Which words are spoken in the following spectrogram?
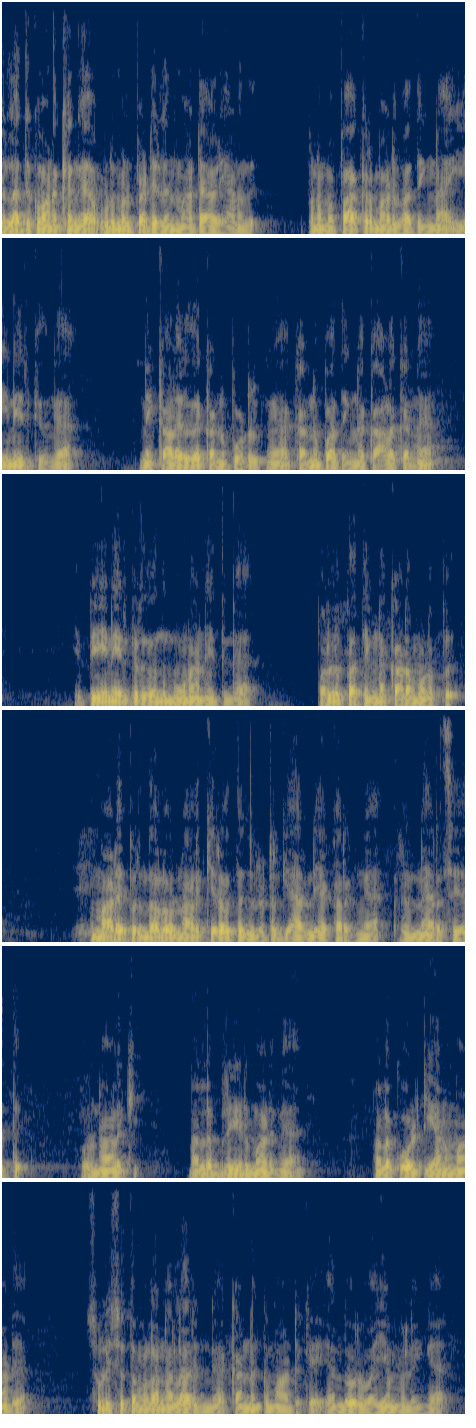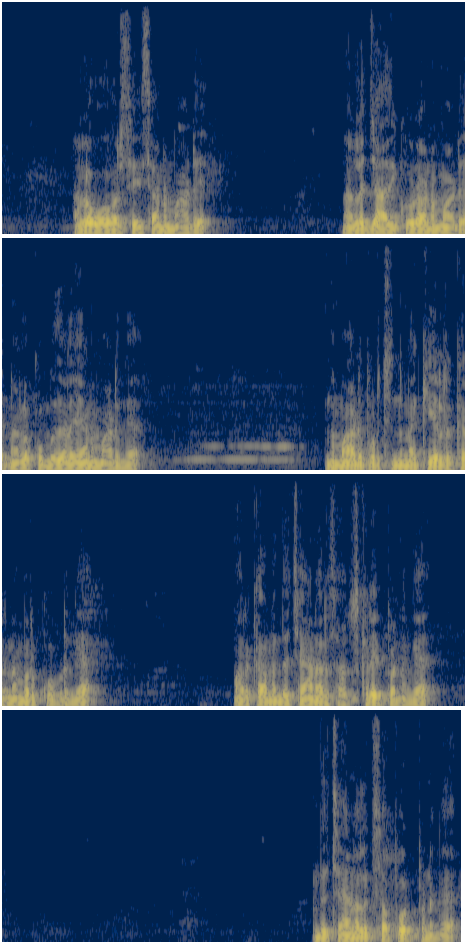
எல்லாத்துக்கும் வணக்கங்க. உடுமல்பேட்டையிலேருந்து மாட்டாவரி ஆனது இப்போ நம்ம பார்க்குற மாடு பார்த்திங்கன்னா ஈனி இருக்குதுங்க. இன்னைக்கு காலையில் தான் கன்று போட்டிருக்குங்க. கன்று பார்த்திங்கன்னா காலக்கன்று இப்போ ஈனி இருக்கிறது வந்து மூணாம் நீத்துங்க. பல்லு பார்த்திங்கன்னா கடை முளப்பு. இந்த மாடு எப்போ இருந்தாலும் ஒரு நாளைக்கு இருபத்தஞ்சி லிட்டர் கேரண்டியாக கறக்குங்க. ரெண்டு நேரம் சேர்த்து. ஒரு நாளைக்கு. நல்ல ப்ரீடு மாடுங்க. நல்ல குவாலிட்டியான மாடு. சுழி சுத்தமெல்லாம் நல்லா இருக்குங்க. கண்ணுக்கு மாட்டுக்கு. எந்த ஒரு வையம் இல்லைங்க. நல்ல ஓவர் சைஸான மாடு. நல்ல ஜாதி கூறான மாடு நல்ல கொம்பு தலையான மாடுங்க. இந்த மாடு பிடிச்சிருந்துன்னா கீழே இருக்கிற நம்பருக்கு கூப்பிடுங்க. மறக்காமல் இந்த சேனலை சப்ஸ்கிரைப் பண்ணுங்கள் இந்த சேனலுக்கு சப்போர்ட் பண்ணுங்கள்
